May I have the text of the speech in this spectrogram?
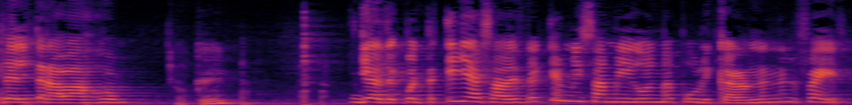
del trabajo Ok. y haz de cuenta que ya sabes de que mis amigos me publicaron en el Face.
